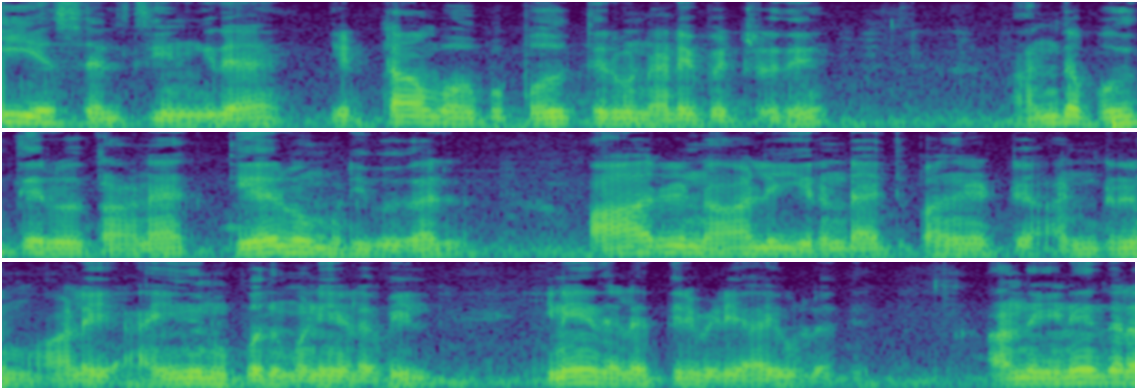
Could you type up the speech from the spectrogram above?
இஎஸ்எல்சி என்கிற எட்டாம் வகுப்பு பொதுத்தேர்வு நடைபெற்றது. அந்த பொதுத்தேர்வுக்கான தேர்வு முடிவுகள் ஆறு நாலு இரண்டாயிரத்தி பதினெட்டு அன்று மாலை ஐந்து முப்பது மணியளவில் இணையதளத்தில் வெளியாகியுள்ளது. அந்த இணையதள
